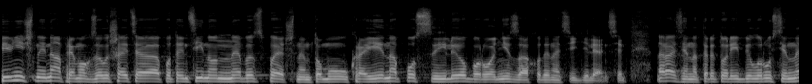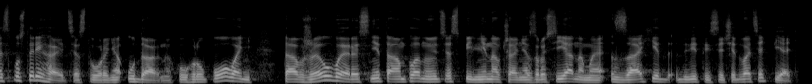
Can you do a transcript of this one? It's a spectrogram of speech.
Північний напрямок залишається потенційно небезпечним, тому Україна посилює оборонні заходи на цій ділянці. Наразі на території Білорусі не спостерігається створення ударних угруповань. Та вже у вересні там плануються спільні навчання з росіянами Захід 2025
